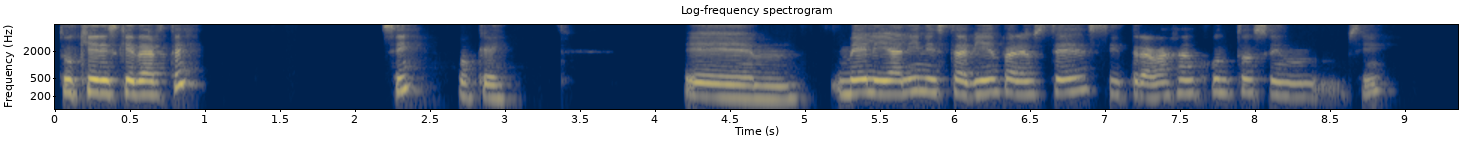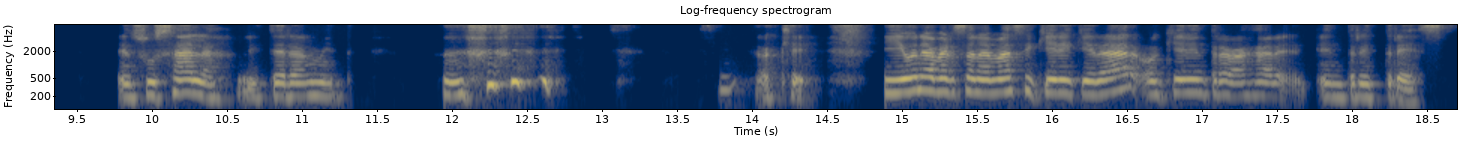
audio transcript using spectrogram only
¿tú quieres quedarte? ¿Sí? Ok. Eh, Mel y Aline, ¿está bien para ustedes si trabajan juntos en, ¿sí? en su sala, literalmente? Ok. ¿Y una persona más se quiere quedar o quieren trabajar entre tres?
